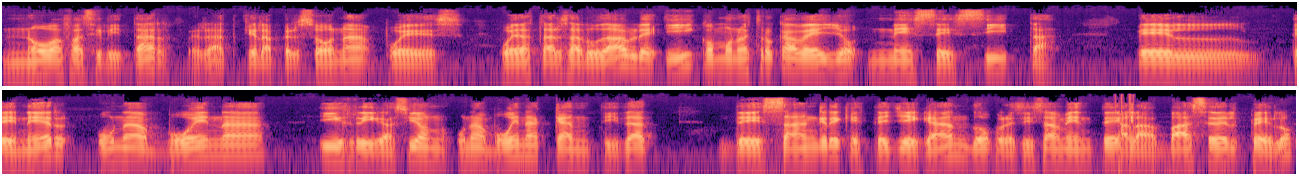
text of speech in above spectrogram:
no va a facilitar, ¿verdad? Que la persona pues pueda estar saludable y como nuestro cabello necesita el tener una buena irrigación, una buena cantidad de sangre que esté llegando precisamente a la base del pelo,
